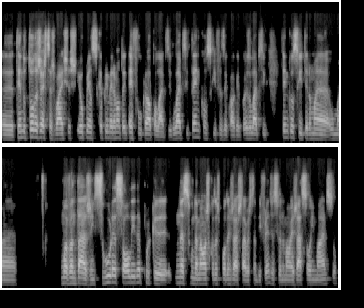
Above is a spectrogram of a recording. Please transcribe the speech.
Uh, tendo todas estas baixas, eu penso que a primeira mão tem, é fulcral para o Leipzig. O Leipzig tem de conseguir fazer qualquer coisa, o Leipzig tem de conseguir ter uma, uma, uma vantagem segura, sólida, porque na segunda mão as coisas podem já estar bastante diferentes. A segunda mão é já só em março.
